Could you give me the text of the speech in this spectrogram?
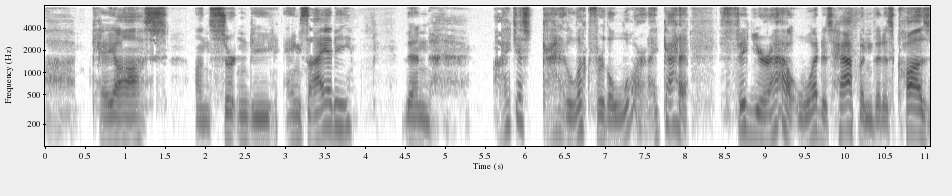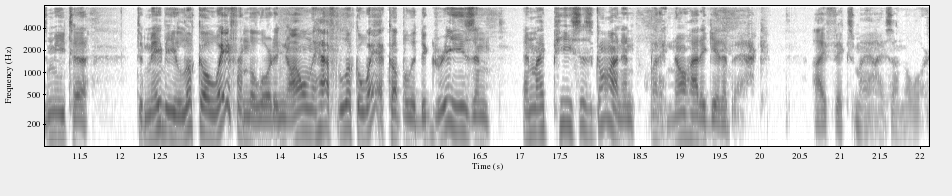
uh, chaos, uncertainty, anxiety, then I just got to look for the Lord. I got to figure out what has happened that has caused me to to maybe look away from the Lord, and I only have to look away a couple of degrees, and and my peace is gone. And but I know how to get it back. I fix my eyes on the Lord.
